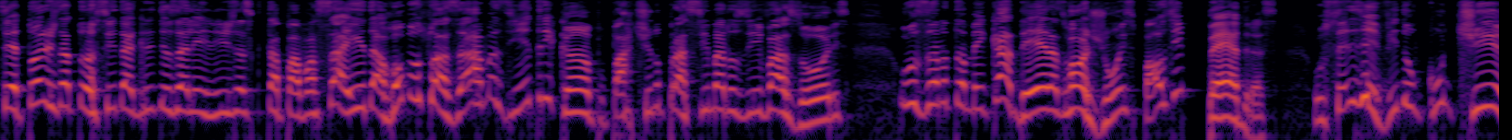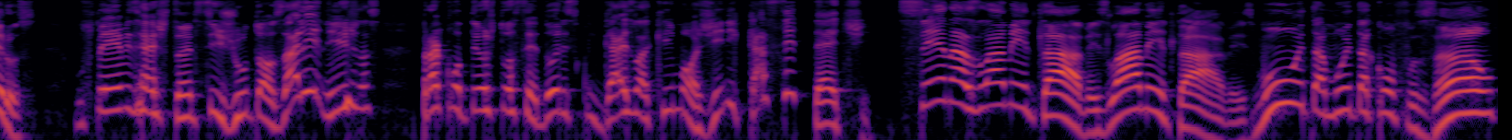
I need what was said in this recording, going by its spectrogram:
Setores da torcida agridem os alienígenas que tapavam a saída, roubam suas armas e entram em campo, partindo para cima dos invasores, usando também cadeiras, rojões, paus e pedras. Os seres revidam com tiros. Os PMs restantes se juntam aos alienígenas para conter os torcedores com gás lacrimogêneo e cacetete. Cenas lamentáveis, lamentáveis. Muita, muita confusão.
